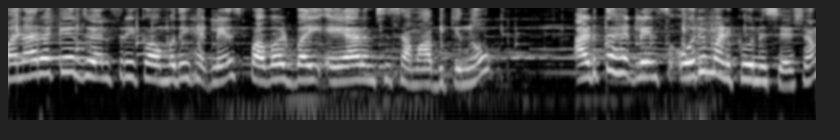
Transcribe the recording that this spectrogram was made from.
മനാര ജോൺ ഫ്രീ Kaumudi headlines powered by A R M C സമാപിക്കുന്നു. അടുത്ത ഹെഡ്ലൈൻസ് ഒരു മണിക്കൂറിന് ശേഷം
